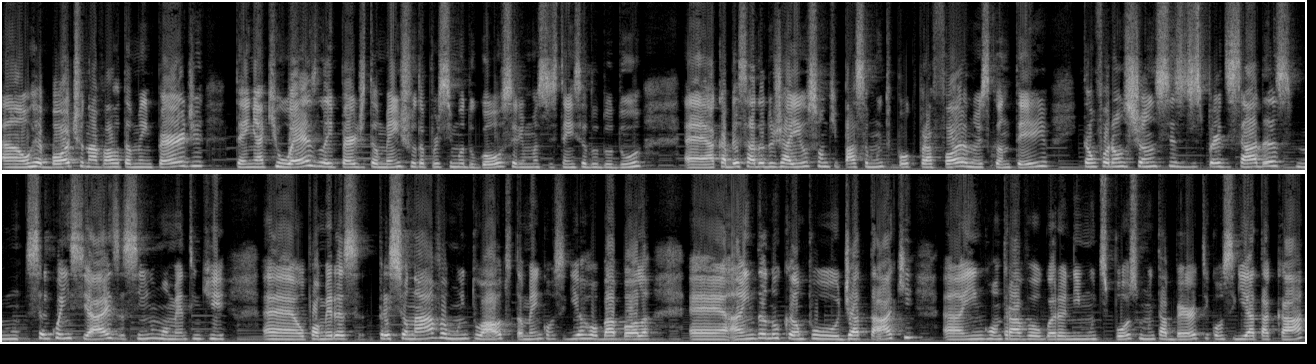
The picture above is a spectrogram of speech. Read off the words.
uh, o rebote, o Navarro também perde perde. Tem aqui o Wesley, perde também, chuta por cima do gol, seria uma assistência do Dudu. É, a cabeçada do Jailson, que passa muito pouco para fora no escanteio. Então foram chances desperdiçadas hum, sequenciais, assim, um momento em que é, o Palmeiras pressionava muito alto também, conseguia roubar a bola é, ainda no campo de ataque e encontrava o Guarani muito exposto, muito aberto e conseguia atacar.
